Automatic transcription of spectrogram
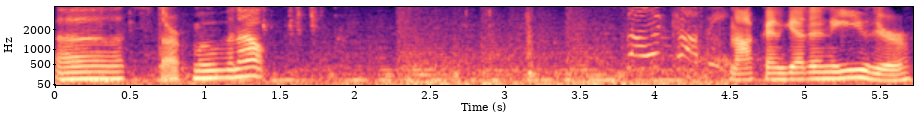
Uh, let's start moving out. Solid copy. It's not gonna get any easier.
